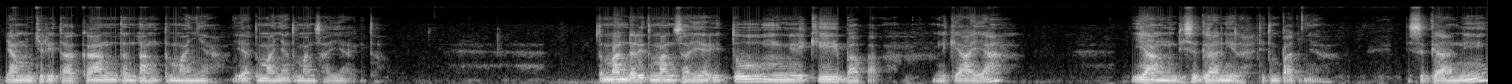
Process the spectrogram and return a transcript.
yang menceritakan tentang temannya, ya temannya teman saya gitu. Teman dari teman saya itu memiliki bapak, memiliki ayah yang disegani lah di tempatnya. Disegani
